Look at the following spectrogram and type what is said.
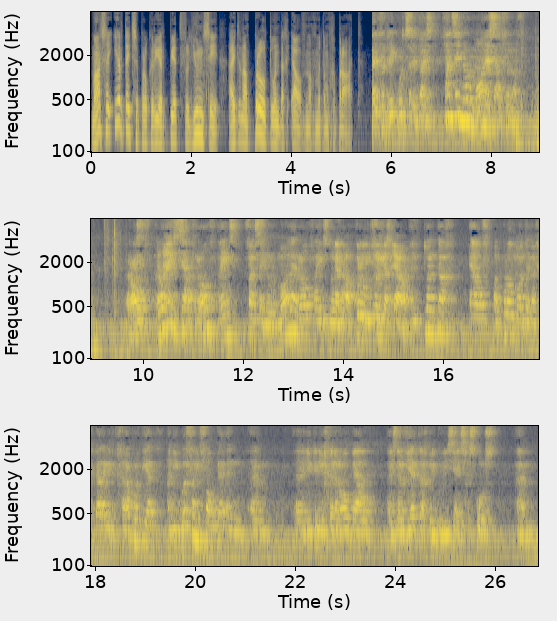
Maar sy eertydse prokureur Piet Viljoen sê hy het in April 2011 nog met hom gepraat. Hy het rekord sal wys van sy normale selfoon af. Ralph, Ralph self, Ralph Heinz van sy normale Ralph Heinz nommer in April 2011. In 2011 April maand het hy gebel ek het dit gerapporteer aan die hoof van die valke in ehm um, uh, jy kan die generaal bel hy's nou weer terug by die polisie, hy's geskort. Ehm um,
